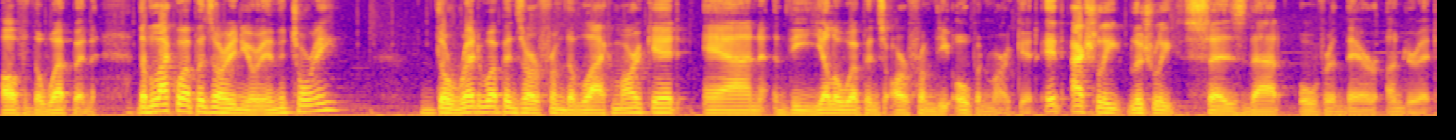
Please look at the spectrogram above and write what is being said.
of the weapon. The black weapons are in your inventory. The red weapons are from the black market, and the yellow weapons are from the open market. It actually literally says that over there under it.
